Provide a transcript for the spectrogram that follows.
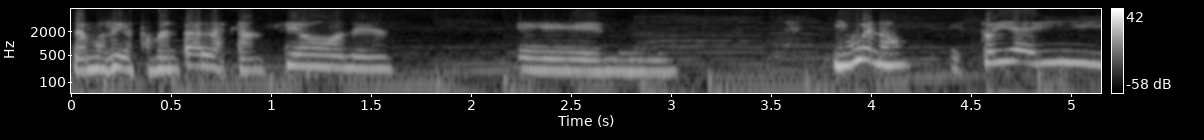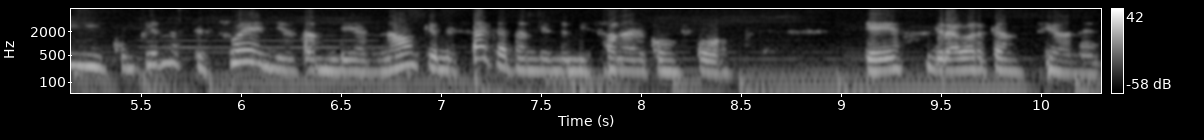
la música instrumental, las canciones. Eh, y bueno, estoy ahí cumpliendo este sueño también, ¿no? Que me saca también de mi zona de confort, que es grabar canciones.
